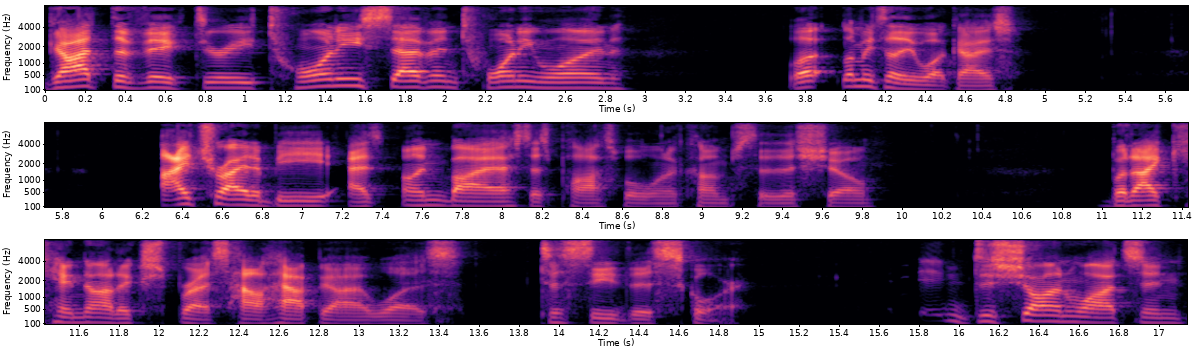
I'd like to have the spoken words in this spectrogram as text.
got the victory 27 21. Let, let me tell you what, guys. I try to be as unbiased as possible when it comes to this show, but I cannot express how happy I was to see this score. Deshaun Watson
